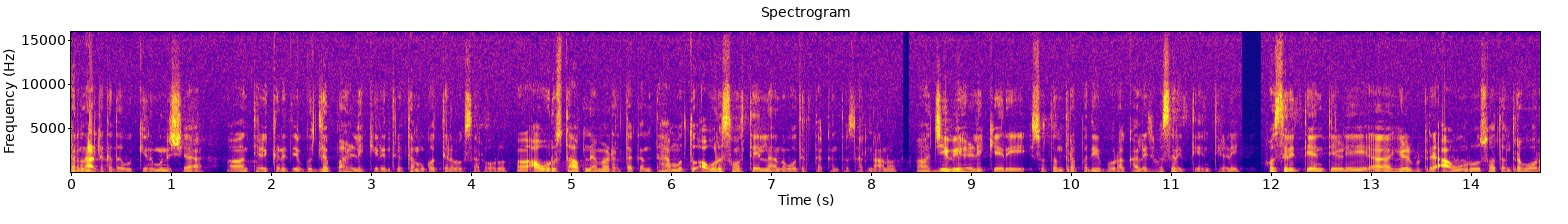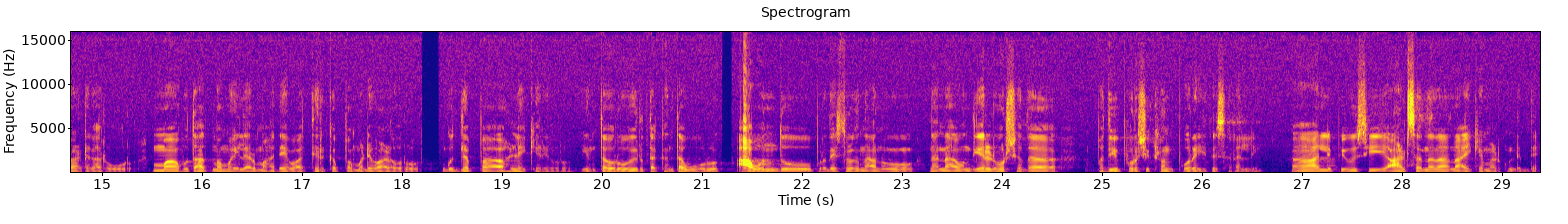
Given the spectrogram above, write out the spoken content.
ಕರ್ನಾಟಕದ ಉಕ್ಕಿನ ಮನುಷ್ಯ ಅಂತ ಹೇಳಿ ಕರಿತೀವಿ. ಗುದ್ಲೆಪ್ಪ ಹಳ್ಳಿಕೇರಿ ಅಂತ ಹೇಳಿ ತಮಗೆ ಗೊತ್ತಿರ್ಬೇಕು ಸರ್ ಅವರು. ಅವರು ಸ್ಥಾಪನೆ ಮಾಡಿರ್ತಕ್ಕಂತಹ ಮತ್ತು ಅವರ ಸಂಸ್ಥೆಯಲ್ಲಿ ನಾನು ಓದಿರ್ತಕ್ಕಂಥ ಸರ್ ನಾನು. ಜಿ ವಿ ಹಳ್ಳಿಕೇರಿ ಸ್ವತಂತ್ರ ಪದವಿ ಪೂರ್ವ ಕಾಲೇಜ್ ಹೊಸರಿತ್ತಿ ಅಂತೇಳಿ ಹೊಸರಿತ್ತಿ ಅಂತೇಳಿ ಹೇಳಿಬಿಟ್ರೆ ಆ ಊರು ಸ್ವತಂತ್ರ ಹೋರಾಟಗಾರ ಊರು. ಮ, ಹುತಾತ್ಮ ಮೈಲಾರ್ ಮಹಾದೇವ, ತಿರುಕಪ್ಪ ಮಡಿವಾಳ ಅವರು ಹಳ್ಳಿಕೆರೆಯವರು, ಇಂಥವರು ಇರತಕ್ಕಂಥ ಊರು. ಆ ಒಂದು ಪ್ರದೇಶದೊಳಗೆ ನಾನು ನನ್ನ ಒಂದು ಎರಡು ವರ್ಷದ ಪದವಿ ಪೂರ್ವ ಶಿಕ್ಷಣ ಪೂರೈಸಿದೆ ಸರ್ ಅಲ್ಲಿ. ಅಲ್ಲಿ ಪಿ ಯು ಸಿ ಆರ್ಟ್ಸನ್ನು ನಾನು ಆಯ್ಕೆ ಮಾಡಿಕೊಂಡಿದ್ದೆ.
